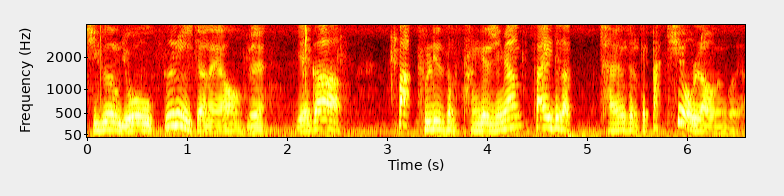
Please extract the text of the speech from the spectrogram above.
지금 요 끈이 있잖아요 네. 얘가 빡 분리돼서 당겨지면 사이드가 자연스럽게 딱 튀어 올라오는 거예요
